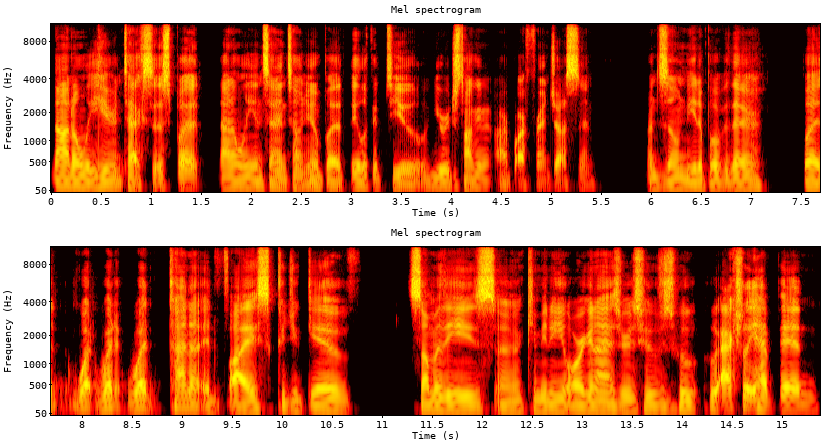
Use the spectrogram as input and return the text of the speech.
not only here in Texas, but not only in San Antonio, but they look up to you. You were just talking to our, our friend Justin on Zone Meetup over there. But what what what kind of advice could you give some of these uh, community organizers who's who who actually have been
